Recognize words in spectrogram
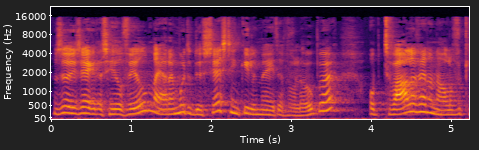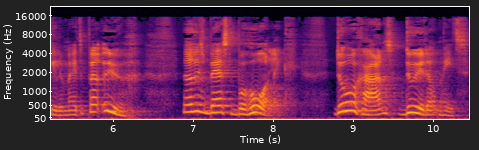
Dan zul je zeggen dat is heel veel, maar ja, dan moet ik dus 16 kilometer verlopen op 12,5 km per uur. Dat is best behoorlijk. Doorgaans doe je dat niet.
